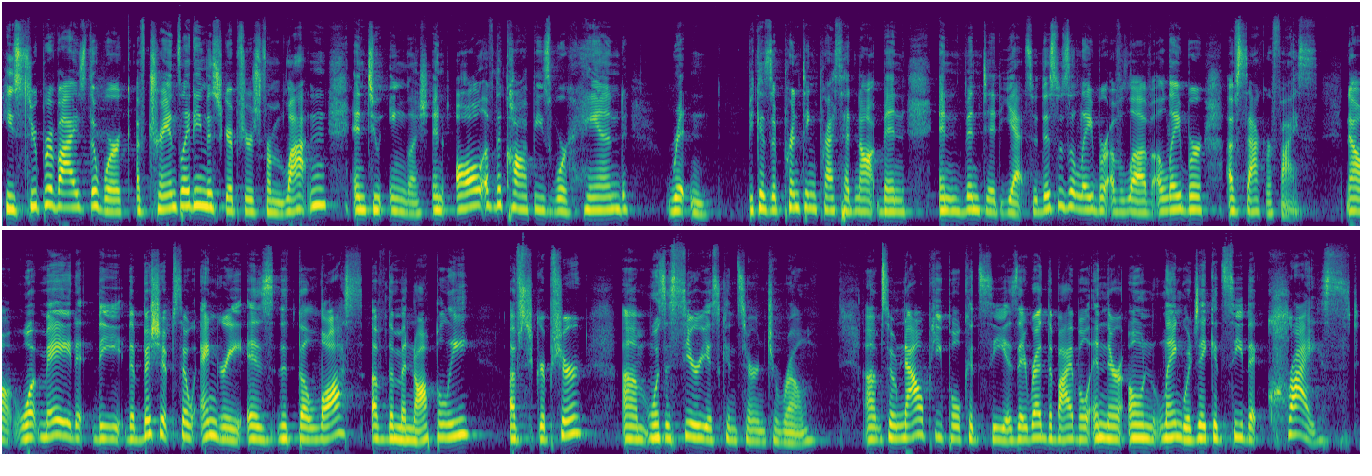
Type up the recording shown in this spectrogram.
he supervised the work of translating the scriptures from Latin into English, and all of the copies were handwritten because the printing press had not been invented yet. So, this was a labor of love, a labor of sacrifice. Now, what made the, the bishop so angry is that the loss of the monopoly of scripture um, was a serious concern to Rome. Um, so now people could see, as they read the Bible in their own language, they could see that Christ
